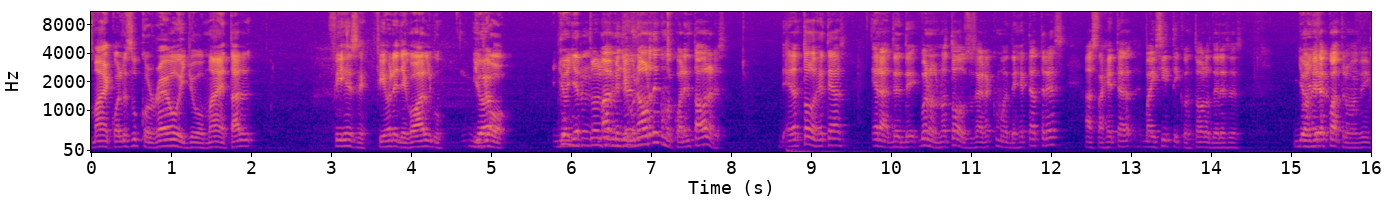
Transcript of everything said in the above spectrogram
mae, ¿cuál es su correo? Y yo, mae, tal, fíjese, fijo le llegó algo. Y Yo- yo, yo ayer, mae, me llegó una orden como de 40 dólares. Eran todos los GTAs. Era desde, bueno, no todos, o sea, era como desde GTA 3 hasta GTA Vice City con todos los DLCs. yo ayer, GTA 4 más bien,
